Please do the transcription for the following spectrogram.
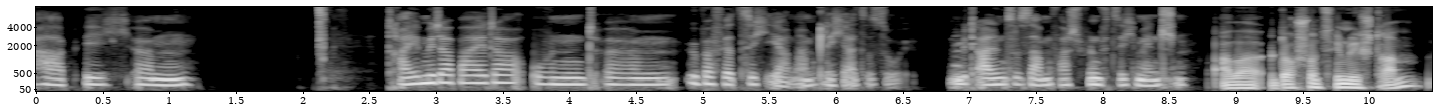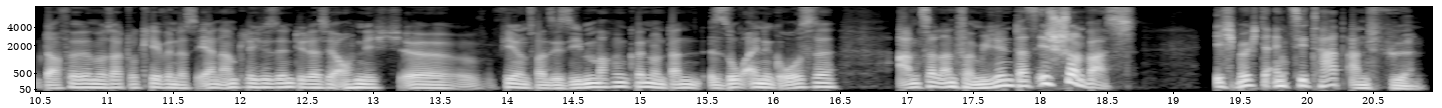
habe ich ähm, drei Mitarbeiter und ähm, über 40 Ehrenamtliche, also so mit allen zusammen fast 50 Menschen. Aber doch schon ziemlich stramm. Dafür, wenn man sagt, okay, wenn das Ehrenamtliche sind, die das ja auch nicht äh, 24-7 machen können und dann so eine große Anzahl an Familien, das ist schon was. Ich möchte ein Zitat anführen.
